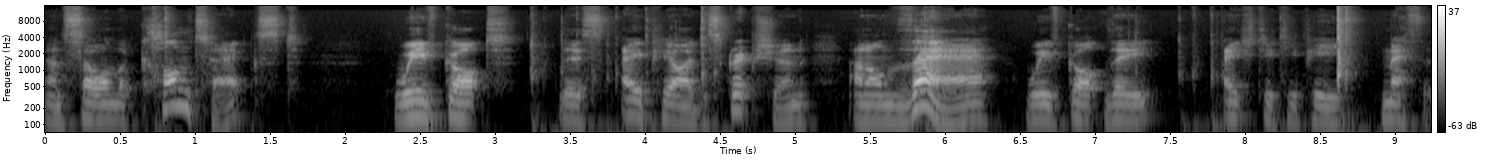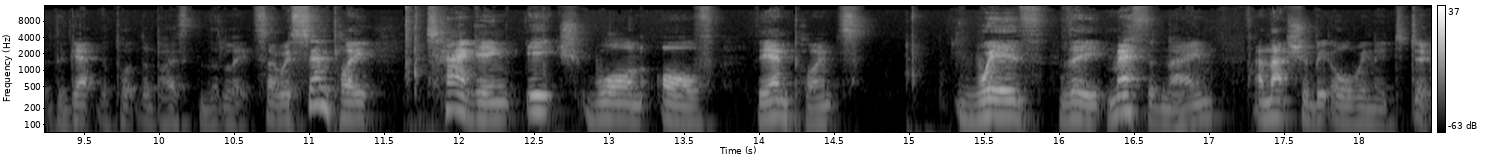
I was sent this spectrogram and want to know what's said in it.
And so on the context, we've got this API description, and on there, we've got the HTTP method, the get, the put, the post, and the delete. So we're simply tagging each one of the endpoints with the method name, and that should be all we need to do.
